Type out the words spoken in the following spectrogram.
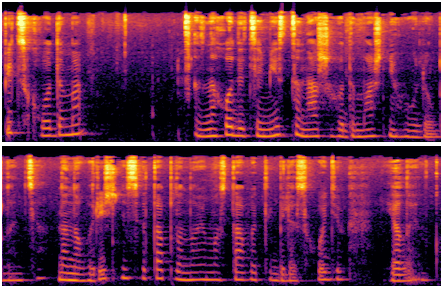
Під сходами знаходиться місце нашого домашнього улюбленця. На новорічні свята плануємо ставити біля сходів ялинку.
